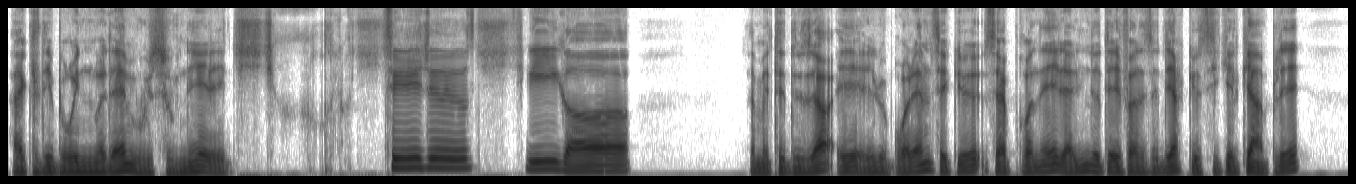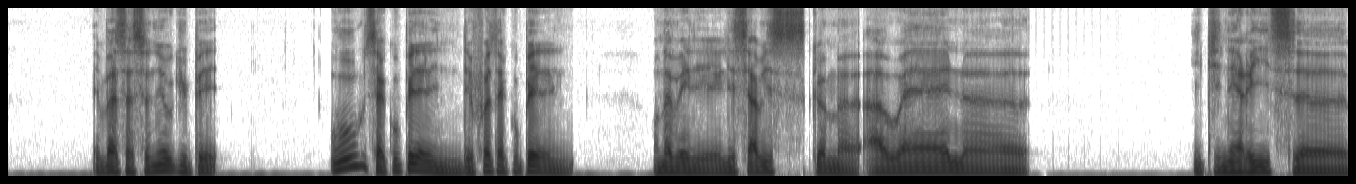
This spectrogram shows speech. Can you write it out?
Avec des bruits de modem, vous vous souvenez, les ça mettait deux heures. Et, le problème, c'est que ça prenait la ligne de téléphone. C'est-à-dire que si quelqu'un appelait, eh ben, ça sonnait occupé. Ou ça coupait la ligne. Des fois, ça coupait la ligne. On avait les, services comme euh, AOL, euh, Itineris euh,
